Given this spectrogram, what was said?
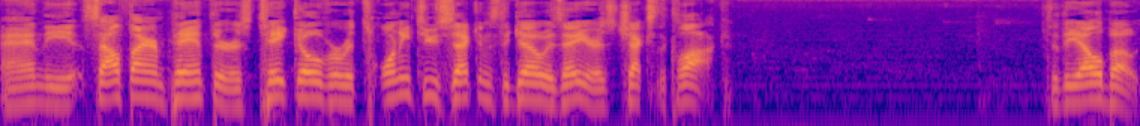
and the South Iron Panthers take over with 22 seconds to go as Ayers checks the clock. To the elbow,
